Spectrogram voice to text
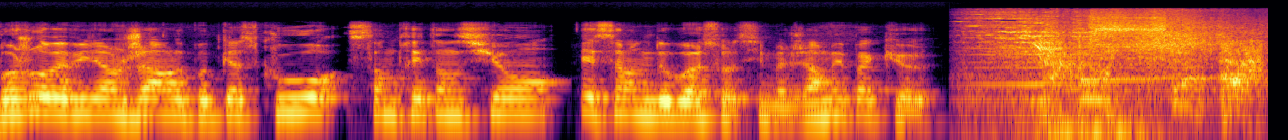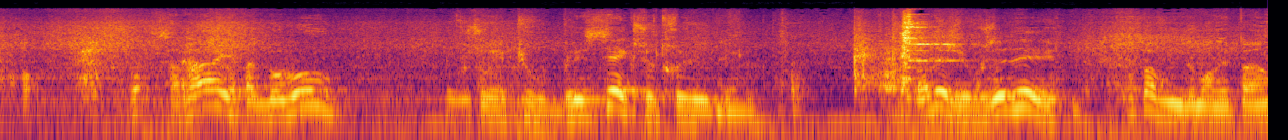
Bonjour, bienvenue dans le podcast court, sans prétention et sans langue de bois sur le cinéma genre, mais pas que. Ça va, y a pas de bobo? Vous auriez pu vous blesser avec ce truc. Attendez, je vais vous aider. Pourquoi vous me demandez pas?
